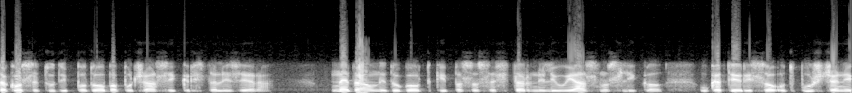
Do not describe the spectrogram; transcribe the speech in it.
tako se tudi podoba počasi kristalizira. Nedavni dogodki pa so se strnili v jasno sliko, v kateri so odpuščanje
